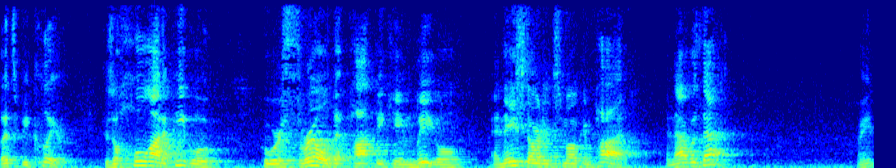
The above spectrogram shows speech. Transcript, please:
Let's be clear. There's a whole lot of people who were thrilled that pot became legal and they started smoking pot, and that was that. Right?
